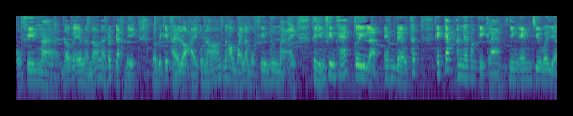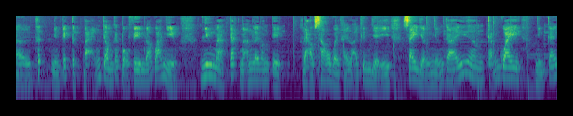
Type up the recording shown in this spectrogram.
bộ phim mà đối với em là nó là rất đặc biệt, bởi vì cái thể loại của nó nó không phải là một phim thương mại. Thì những phim khác, tuy là em đều thích cái cách anh Lê Văn Kiệt làm, nhưng em chưa bao giờ thích những cái kịch bản trong các bộ phim đó quá nhiều. Nhưng mà cách mà anh Lê Văn Kiệt đào sâu về thể loại kinh dị, xây dựng những cái um, cảnh quay, những cái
